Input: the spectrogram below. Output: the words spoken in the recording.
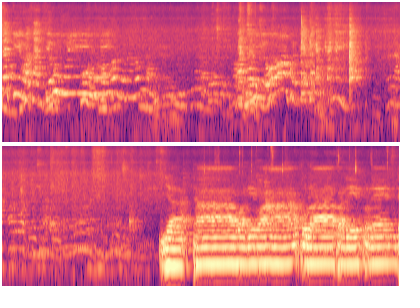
อยากได้กี่ว่าสันเสียวมุยว่าสันเสียวเพิ่นไปยะถาวริวหาปุราปริปุเรนเต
